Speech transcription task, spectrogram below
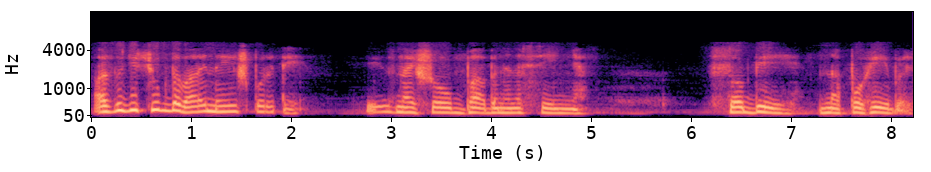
а злодійчук давай неї шпорити. І знайшов бабине насіння. Собі на погибель.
